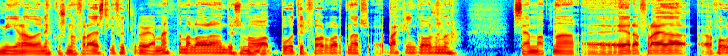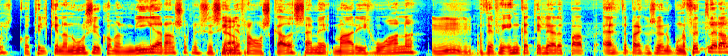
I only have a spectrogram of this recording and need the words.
nýráðin einhver svona fræðslu fullur og mentamálaðarandu sem hafa búið til forvarnar eh, bæklinga og svona sem atna, er að fræða eh, fólk og tilkynna nú séu koma nýja rannsóknir sem sýnir fram á skaðsemi marihuana mm. að því að hinga til hér er þetta bara, er þetta bara eitthvað sem við erum búin að fullera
